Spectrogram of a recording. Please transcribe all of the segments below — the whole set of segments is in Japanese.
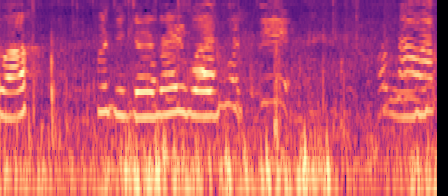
はマちじゃないわ。こっち。は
